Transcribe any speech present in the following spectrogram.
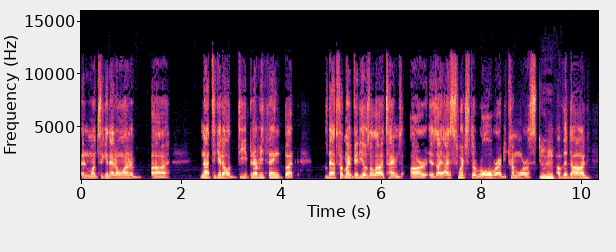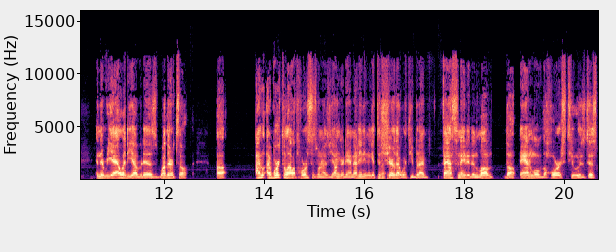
and once again, I don't want to. Uh, not to get all deep and everything, but that's what my videos a lot of times are is I, I switch the role where I become more a student mm-hmm. of the dog. And the reality of it is whether it's a, uh, I, I worked a lot with horses when I was younger, Dan. I didn't even get to right. share that with you, but I've fascinated and loved the animal of the horse too. Is just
